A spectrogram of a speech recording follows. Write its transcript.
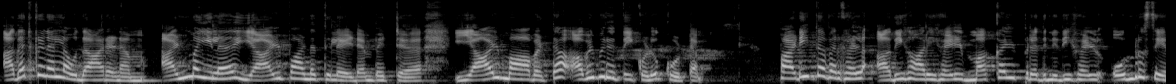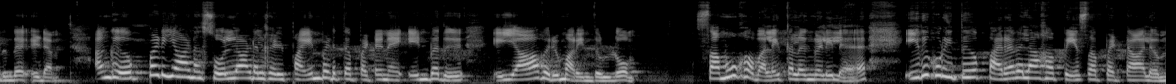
அதற்கு நல்ல உதாரணம் அண்மையில் யாழ்ப்பாணத்தில் இடம்பெற்ற யாழ் மாவட்ட அபிவிருத்தி குழு கூட்டம். படித்தவர்கள் அதிகாரிகள் மக்கள் பிரதிநிதிகள் ஒன்று சேர்ந்த இடம். அங்கு எப்படியான சொல்லாடல்கள் பயன்படுத்தப்பட்டன என்பது யாவரும் அறிந்துள்ளோம். சமூக வலைத்தளங்களில் இது குறித்து பரவலாக பேசப்பட்டாலும்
